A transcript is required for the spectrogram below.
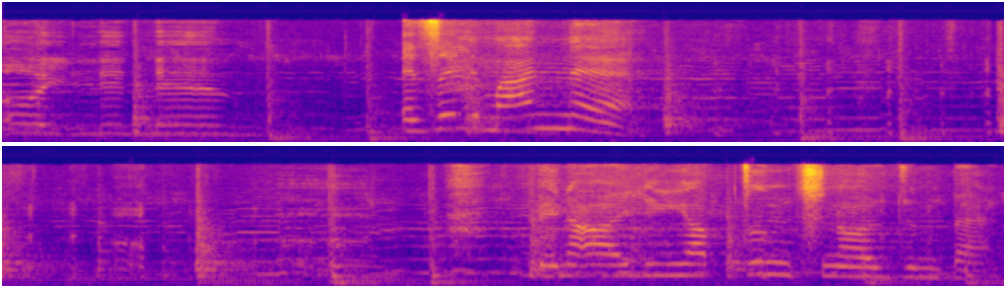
Aylinem. Ezel'im anne. Beni Aylin yaptığın için öldüm ben.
